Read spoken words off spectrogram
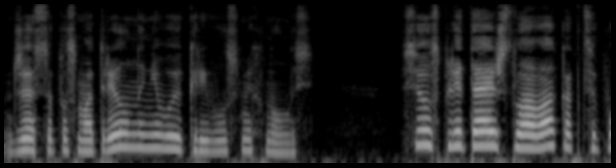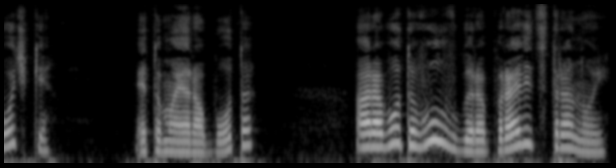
Джесса посмотрела на него и криво усмехнулась. «Все сплетаешь слова, как цепочки? Это моя работа. А работа Вулфгара — править страной.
